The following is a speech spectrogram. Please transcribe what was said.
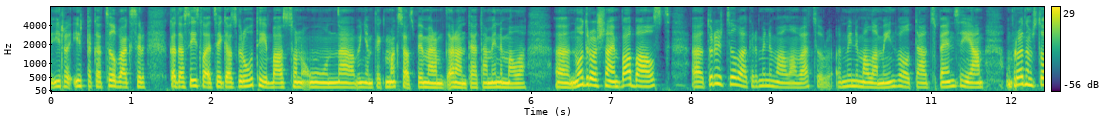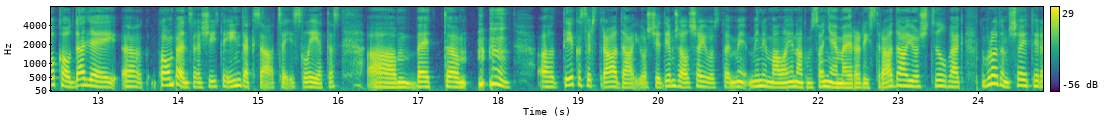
ir, ir tā, ka cilvēks ir kādās īslaicīgās grūtībās un, un uh, viņam tiek maksāts, piemēram, garantētā minimālā uh, nodrošinājuma pabalsts. Tur ir cilvēki ar minimālām, vecu, ar minimālām invaliditātes pensijām. Un, protams, to kaut daļēji kompensē šīs indeksācijas lietas. Um, bet um, tie, kas ir strādājošie, diemžēl šajos minimālā ienākuma saņēmēji ir arī strādājoši cilvēki. Nu, protams, šeit ir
